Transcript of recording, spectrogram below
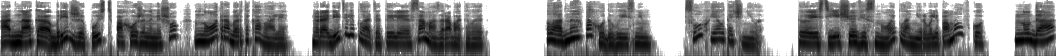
Однако бриджи пусть похожи на мешок, но от Роберта Ковали. Родители платят или сама зарабатывает? Ладно, по ходу выясним. Слух я уточнила. То есть еще весной планировали помолвку? Ну да,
